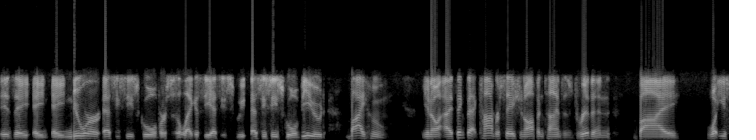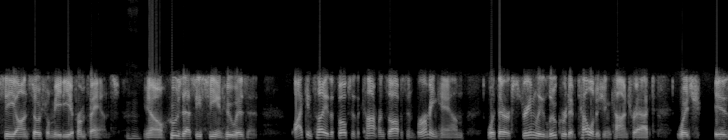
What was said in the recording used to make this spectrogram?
is a a, a newer SEC school versus a legacy SEC school viewed by whom? You know, I think that conversation oftentimes is driven by what you see on social media from fans. Mm-hmm. You know, who's SEC and who isn't. Well, I can tell you the folks at the conference office in Birmingham, with their extremely lucrative television contract, which is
